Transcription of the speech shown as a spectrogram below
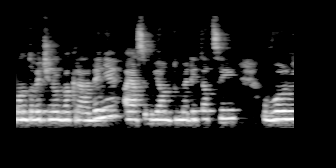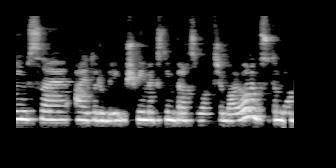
mám to většinou dvakrát denně a já si udělám tu meditaci, uvolním se a je to dobrý. Už vím, jak s tím pracovat třeba, jo? nebo si tam dám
